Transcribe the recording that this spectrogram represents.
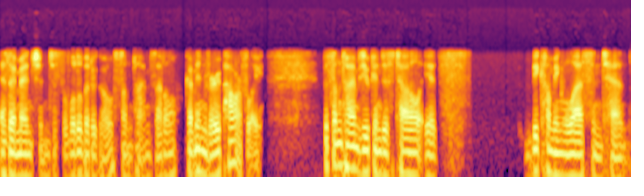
As I mentioned just a little bit ago, sometimes that'll come in very powerfully. But sometimes you can just tell it's becoming less intense.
